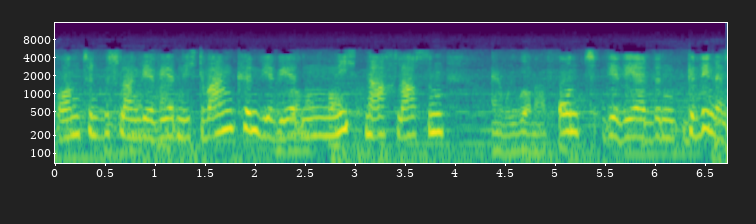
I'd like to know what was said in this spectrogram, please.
Fronten geschlagen. Wir werden nicht wanken, wir werden nicht nachlassen und wir werden gewinnen.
